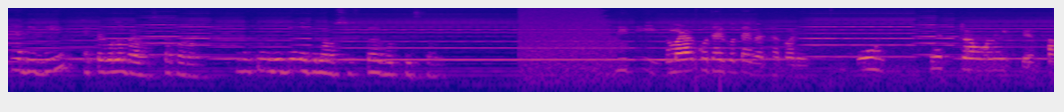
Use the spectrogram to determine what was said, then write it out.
হ্যাঁ দিদি একটা কোনো ব্যবস্থা করো। কিন্তু তুমি যদি এখানে অসুস্থ হয়ে পড়তেছ দিদি তোমার আর কোথায় কোথায় ব্যথা করে? ও পেটটা অনেক ব্যথা।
